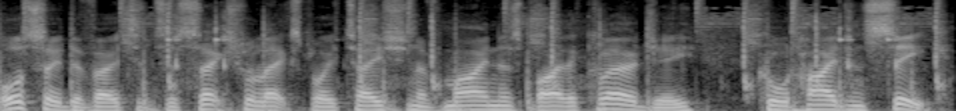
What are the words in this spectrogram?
also devoted to sexual exploitation of minors by the clergy, called Hide and Seek.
